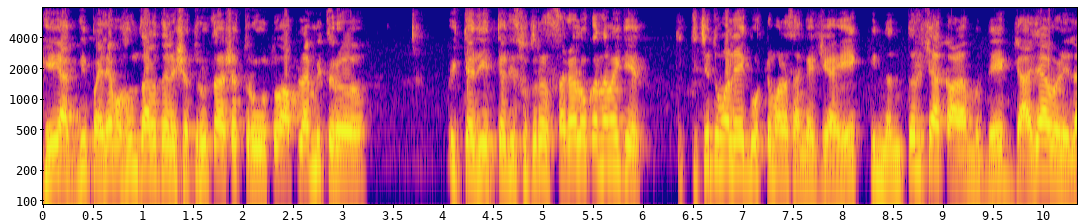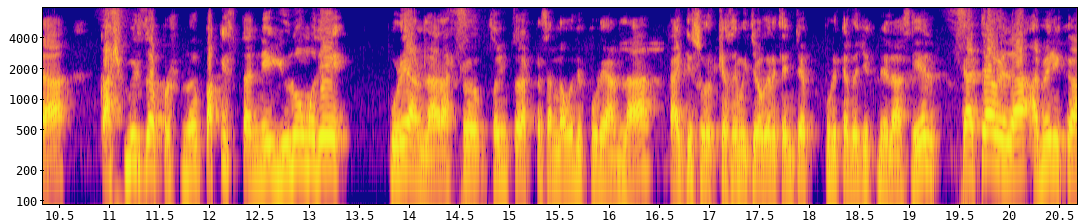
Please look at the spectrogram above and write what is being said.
हे अगदी पहिल्यापासून चालत आले शत्रूचा शत्रू तो आपला मित्र इत्यादी इत्यादी सूत्र सगळ्या लोकांना माहिती आहेत. तर तिथे तुम्हाला एक गोष्ट मला सांगायची आहे की नंतरच्या काळामध्ये ज्या ज्या वेळेला काश्मीरचा प्रश्न पाकिस्तानने युनोमध्ये पुढे आणला राष्ट्र संयुक्त राष्ट्रसंघामध्ये पुढे आणला काय ती सुरक्षा समिती वगैरे त्यांच्या पुढे कदाचित नेला असेल त्या त्यावेळेला अमेरिका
